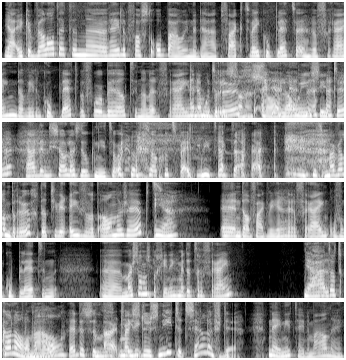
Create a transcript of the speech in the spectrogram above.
Ja, ik heb wel altijd een eh, redelijk vaste opbouw inderdaad. Vaak twee coupletten, een refrein, dan weer een couplet bijvoorbeeld. En dan een refrein En dan moet er iets van een solo in zitten. Ja, die die solo's doe ik niet hoor. Want zo goed speel ik niet gitaar. Dus, maar wel een brug, dat je weer even wat anders hebt. Ja. En dan vaak weer een refrein of een couplet. En, eh, maar soms begin ik met het refrein. Ja, dat, Dat- kan Dat kan allemaal. ook, hè. Dus, het- maar het maar is die- dus niet hetzelfde. Nee, niet helemaal, nee.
